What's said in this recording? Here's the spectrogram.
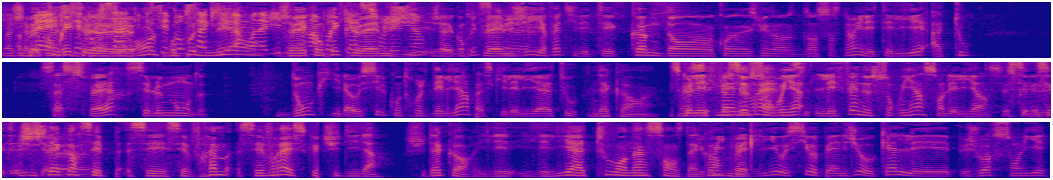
Moi, j'avais compris que le, ça, vraiment le c'est pour propos ça de qu'à mon avis, j'avais compris que le MJ, j'avais compris que le MJ, en fait, il était comme dans, quand on explique dans, dans Sens Néant, il était lié à tout. Sa sphère, c'est le monde. Donc, il a aussi le contrôle des liens parce qu'il est lié à tout. D'accord. Parce que les faits, ne vrai. sont rien, C'est- les faits ne sont rien sans les liens. Je suis d'accord, euh, c'est c'est c'est vraiment c'est vrai ce que tu dis là. Je suis d'accord. Il est il est lié à tout en un sens, d'accord. il peut être lié aussi au PNJ auquel les joueurs sont liés.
